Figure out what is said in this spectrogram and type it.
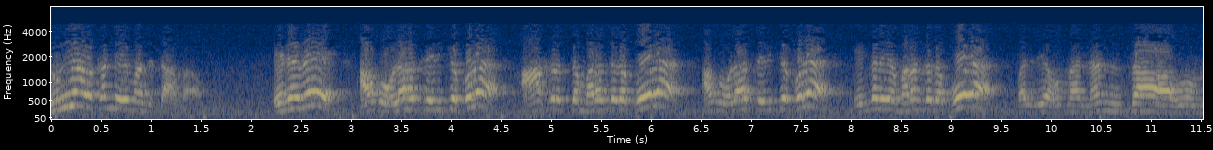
துனியாவை கண்டு ஏமாந்துட்டாங்க. எனவே அவங்க உலகத்தை இருக்க போல ஆக்கிரத்தை மறந்தத போல அவங்க உலகத்தை இருக்க போல எங்களைய மறந்தத போல நன்சாகும்.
